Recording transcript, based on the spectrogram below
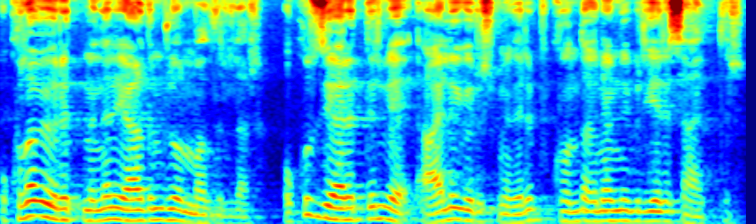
okula ve öğretmenlere yardımcı olmalıdırlar. Okul ziyaretleri ve aile görüşmeleri bu konuda önemli bir yere sahiptir.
